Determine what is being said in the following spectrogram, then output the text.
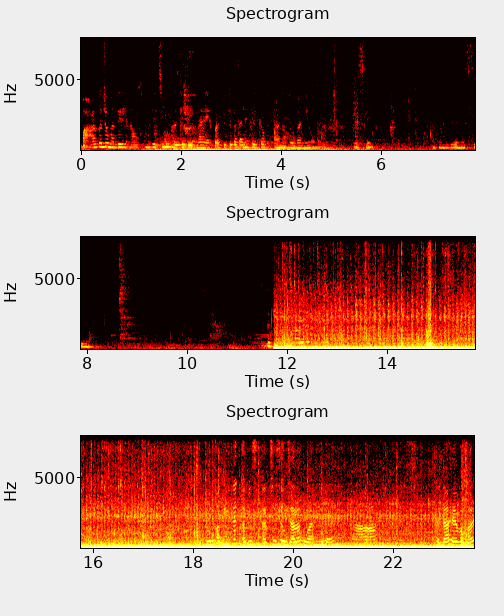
बाहर का जो मंदिर है ना, उसको मुझे जी भर के देखना है एक बार, क्योंकि पता नहीं फिर कब आना होगा, नहीं होगा। तो इसलिए गणेश जी तो अभी तक अभी अच्छे से उजाला हुआ नहीं है। ठंडा है बाहर।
